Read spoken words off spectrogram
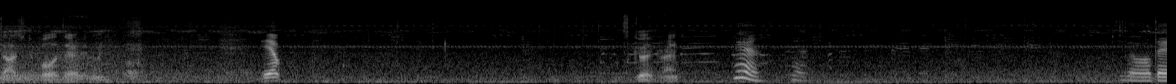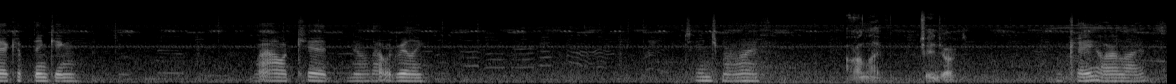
Dodged a bullet there, didn't we? Yep. It's good, right? Yeah, yeah. Though all day I kept thinking, wow, a kid, you know, that would really change my life. Our life. Change ours. Okay, our lives.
